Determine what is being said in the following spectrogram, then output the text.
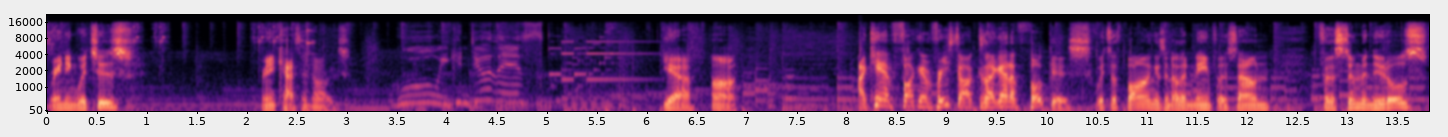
Raining witches. Raining cats and dogs. Ooh, we can do this. Yeah, uh. I can't fucking freestyle because I gotta focus. Which the following is another name for the sound for the somen noodles.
